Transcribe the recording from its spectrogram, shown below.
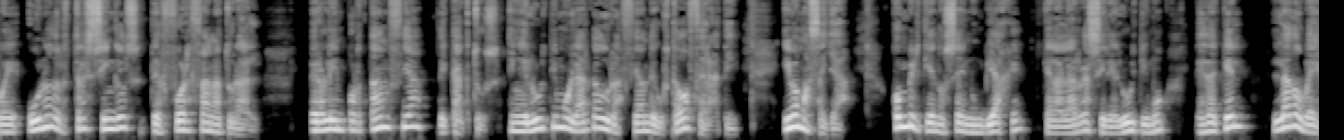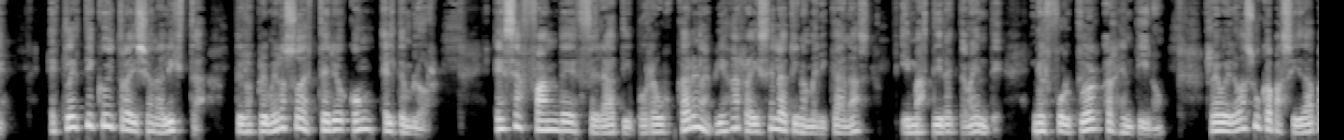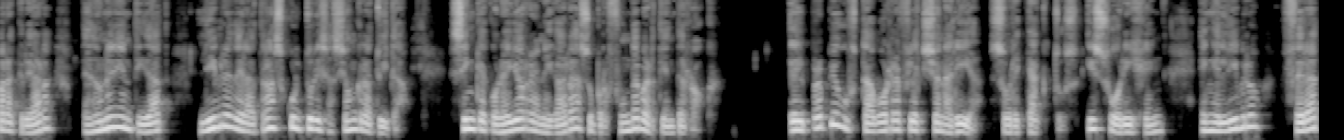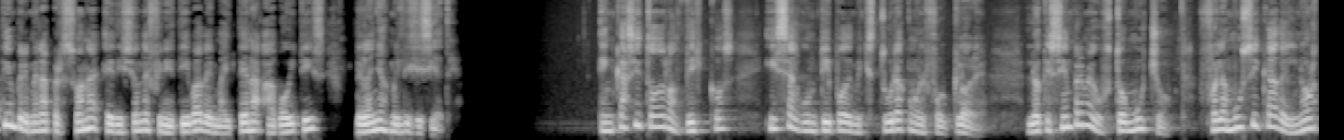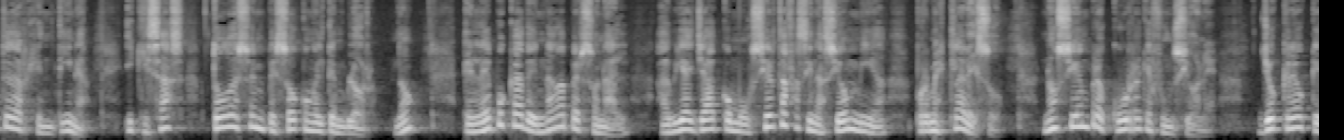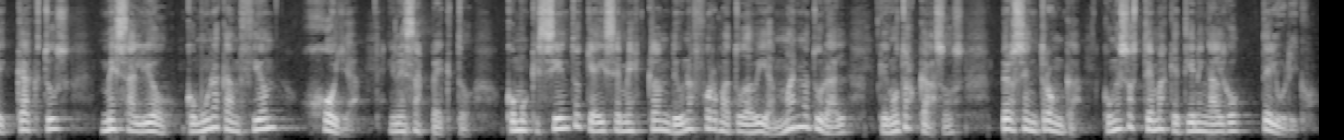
Fue uno de los tres singles de Fuerza Natural, pero la importancia de Cactus en el último larga duración de Gustavo Cerati iba más allá, convirtiéndose en un viaje, que a la larga sería el último, desde aquel lado B, ecléctico y tradicionalista, de los primeros Soda con El Temblor. Ese afán de Cerati por rebuscar en las viejas raíces latinoamericanas y más directamente en el folclore argentino, revelaba su capacidad para crear desde una identidad libre de la transculturización gratuita, sin que con ello renegara su profunda vertiente rock. El propio Gustavo reflexionaría sobre Cactus y su origen en el libro Cerati en primera persona, edición definitiva de Maitena Aboitis del año 2017. En casi todos los discos hice algún tipo de mixtura con el folclore. Lo que siempre me gustó mucho fue la música del norte de Argentina y quizás todo eso empezó con el temblor, ¿no? En la época de nada personal, había ya como cierta fascinación mía por mezclar eso. No siempre ocurre que funcione. Yo creo que Cactus me salió como una canción joya en ese aspecto, como que siento que ahí se mezclan de una forma todavía más natural que en otros casos, pero se entronca con esos temas que tienen algo telúrico.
